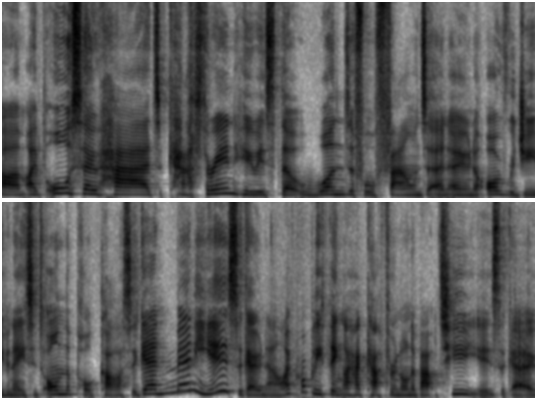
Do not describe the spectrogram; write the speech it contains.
Um, I've also had Catherine, who is the wonderful founder and owner of Rejuvenated, on the podcast again many years ago now. I probably think I had Catherine on about two years ago.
